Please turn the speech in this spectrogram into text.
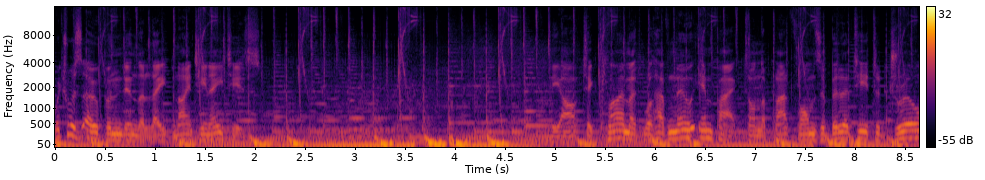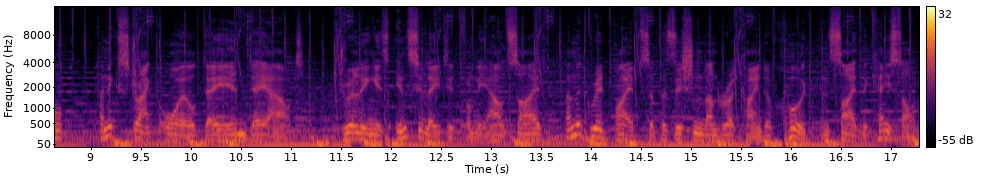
which was opened in the late 1980s. The Arctic climate will have no impact on the platform's ability to drill and extract oil day in, day out. Drilling is insulated from the outside and the grid pipes are positioned under a kind of hood inside the caisson.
